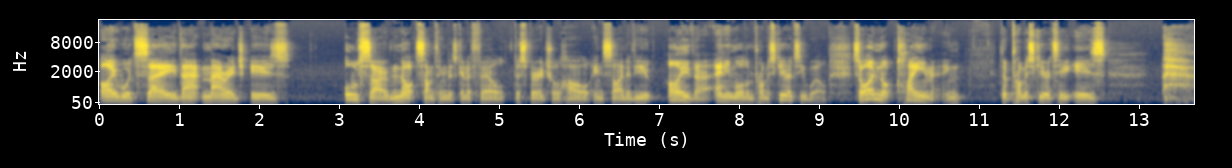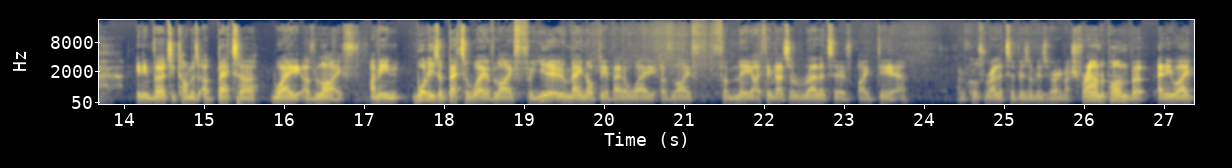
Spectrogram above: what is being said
I would say that marriage is also not something that's going to fill the spiritual hole inside of you either, any more than promiscuity will. So I'm not claiming that promiscuity is, in inverted commas, a better way of life. I mean, what is a better way of life for you may not be a better way of life for me. I think that's a relative idea. And of course, relativism is very much frowned upon, but anyway,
